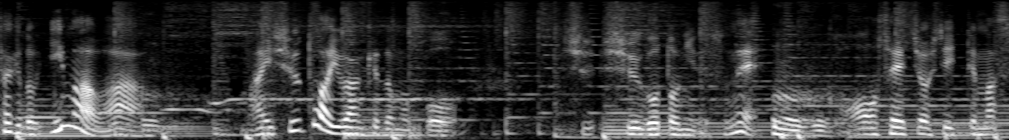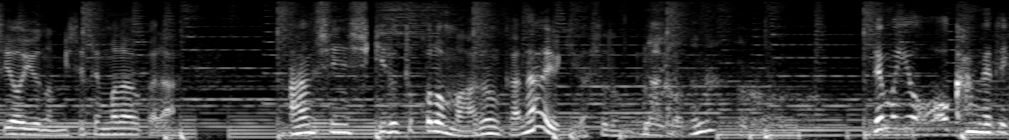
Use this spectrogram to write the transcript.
だけど今はうん。毎週とは言わんけどもこう週週ごとにですねうんうん。こう成長していってますよいうのを見せてもらうから安心しきるところもあるんかないう気がするんですなるほどな。でもよーく考えて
